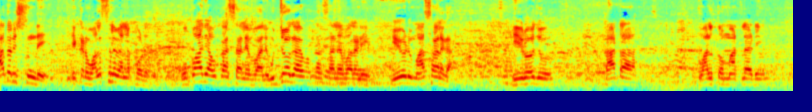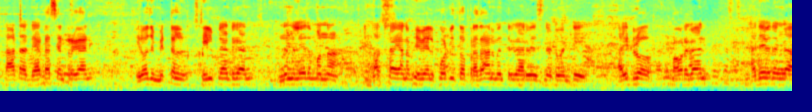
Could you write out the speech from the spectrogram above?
ఆదరిస్తుంది. ఇక్కడ వలసలు వెళ్ళకూడదు. ఉపాధి అవకాశాలు ఇవ్వాలి ఉద్యోగ అవకాశాలు ఇవ్వాలని ఏడు మాసాలుగా ఈరోజు టాటా వాళ్ళతో మాట్లాడి టాటా డేటా సెంటర్ కానీ ఈరోజు మిట్టల్ స్టీల్ ప్లాంట్ కానీ నిన్న లేదు మొన్న లక్ష ఎనభై వేల కోట్లతో ప్రధానమంత్రి గారు వేసినటువంటి హైడ్రో పవర్ కానీ అదేవిధంగా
